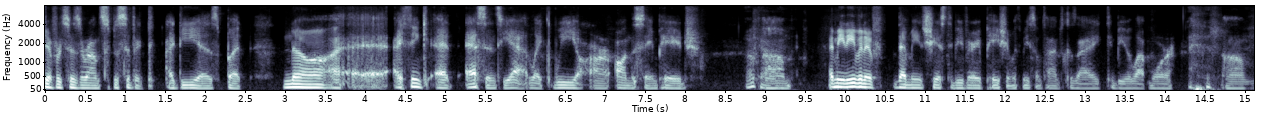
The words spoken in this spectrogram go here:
differences around specific ideas, but no, I I- think at essence, yeah, like we are on the same page. Okay. Um, I mean, even if that means she has to be very patient with me sometimes because I can be a lot more um,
